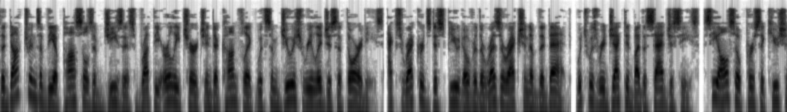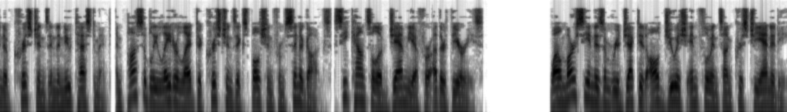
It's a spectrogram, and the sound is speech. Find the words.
The doctrines of the Apostles of Jesus brought the early Church into conflict with some Jewish religious authorities Acts records dispute over the resurrection of the dead, which was rejected by the Sadducees, see also persecution of Christians in the New Testament, and possibly later led to Christians' expulsion from synagogues see Council of Jamnia for other theories. While Marcionism rejected all Jewish influence on Christianity,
